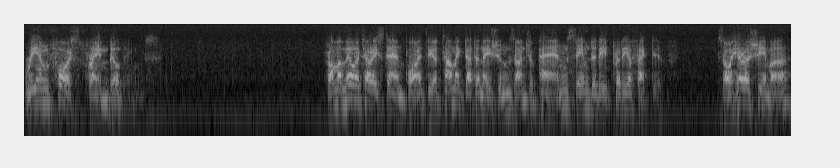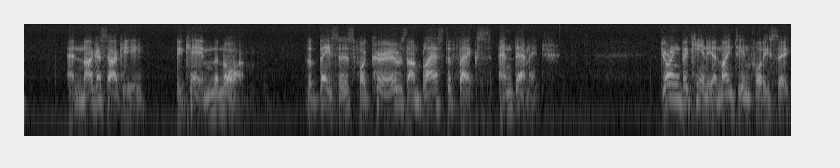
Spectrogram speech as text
reinforced frame buildings, from a military standpoint, the atomic detonations on Japan seemed to be pretty effective. So Hiroshima and Nagasaki became the norm, the basis for curves on blast effects and damage. During Bikini in 1946,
